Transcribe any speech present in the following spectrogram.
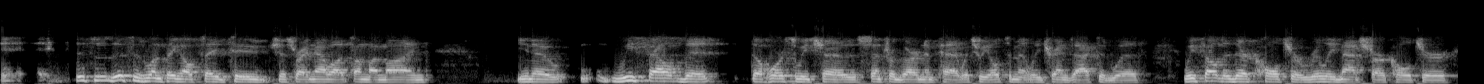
this is this is one thing I'll say too, just right now while it's on my mind. You know, we felt that the horse we chose, Central Garden and Pet, which we ultimately transacted with, we felt that their culture really matched our culture.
